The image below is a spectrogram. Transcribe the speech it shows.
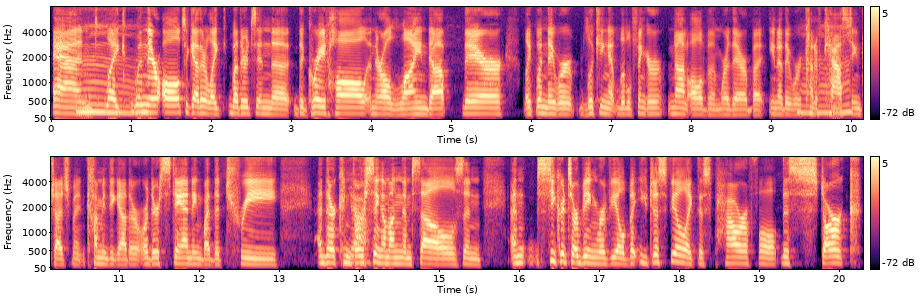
And like when hmm. they're all together, like whether it's in the the Great Hall and they're all lined up there, like when they were looking at Littlefinger, not all of them were there, but you know, they were kind of mm-hmm. casting judgment, coming together, or they're standing by the tree and they're conversing among themselves and and secrets are being revealed. But you just feel like this powerful, this stark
